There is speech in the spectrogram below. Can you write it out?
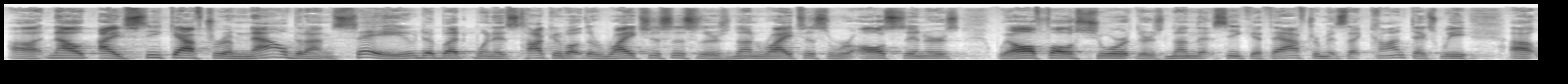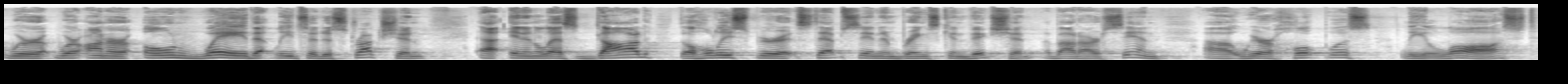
Uh, now, I seek after him now that I'm saved, but when it's talking about the righteousness, there's none righteous, we're all sinners, we all fall short, there's none that seeketh after him. It's that context. We, uh, we're, we're on our own way that leads to destruction, uh, and unless God, the Holy Spirit, steps in and brings conviction about our sin, uh, we are hopelessly lost.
